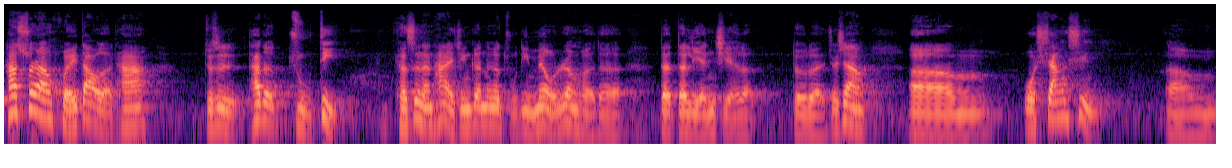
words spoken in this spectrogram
他虽然回到了他就是他的祖地，可是呢，他已经跟那个祖地没有任何的。的的连结了，对不对？就像，嗯，我相信，嗯，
